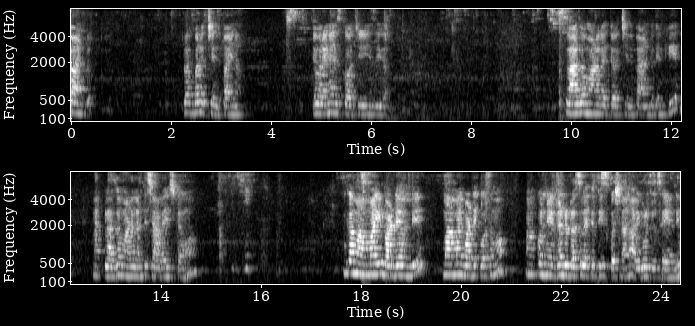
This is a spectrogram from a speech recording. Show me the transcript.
ప్యాంటు. రబ్బర్ వచ్చింది పైన. ఎవరైనా వేసుకోవచ్చు ఈజీగా. ప్లాజో మోడల్ అయితే వచ్చింది ప్యాంటు దీనికి. నాకు ప్లాజో మోడల్ అంటే చాలా ఇష్టము. ఇంకా మా అమ్మాయి బర్త్డే ఉంది. మా అమ్మాయి బర్త్డే కోసము కొన్ని రెండు డ్రెస్సులు అయితే తీసుకొచ్చినాను. అవి కూడా చూసేయండి.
